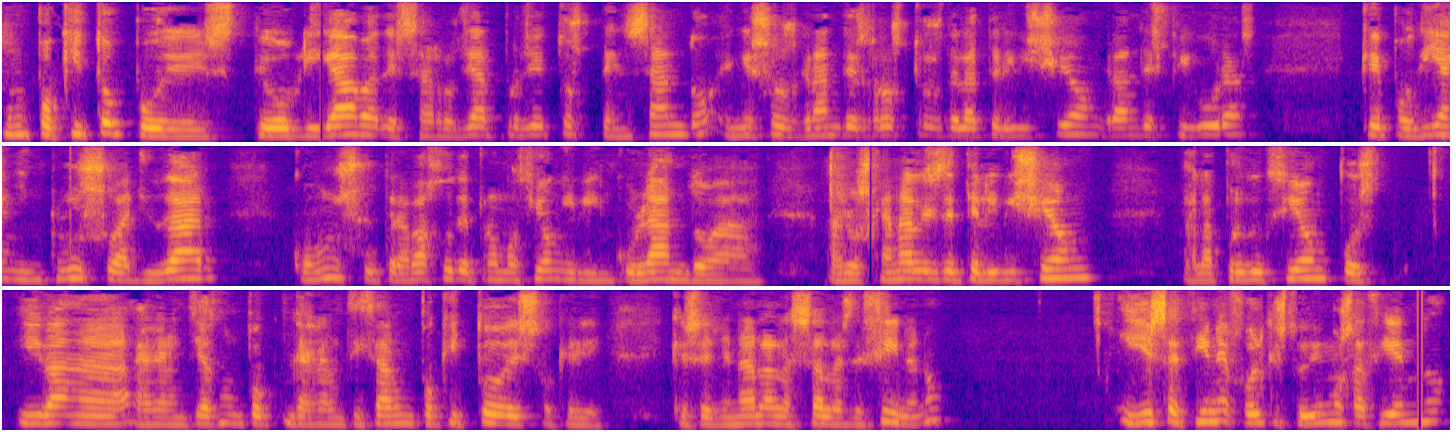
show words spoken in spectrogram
un poquito pues te obligaba a desarrollar proyectos pensando en esos grandes rostros de la televisión, grandes figuras que podían incluso ayudar con su trabajo de promoción y vinculando a, los canales de televisión, a la producción, pues iban a, garantizar un poquito eso, que, se llenaran las salas de cine, ¿no? Y ese cine fue el que estuvimos haciendo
